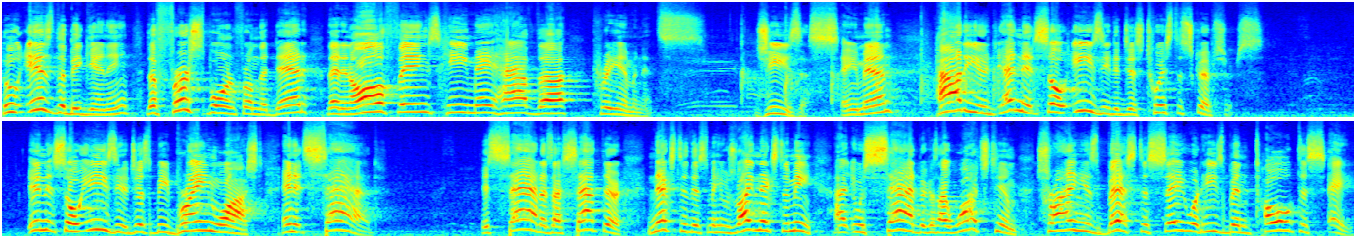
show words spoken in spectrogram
who is the beginning, the firstborn from the dead, that in all things he may have the preeminence. Jesus. Amen. How do you, isn't it so easy to just twist the scriptures? Isn't it so easy to just be brainwashed? And it's sad. It's sad as I sat there next to this man. He was right next to me. I, it was sad because I watched him trying his best to say what he's been told to say,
